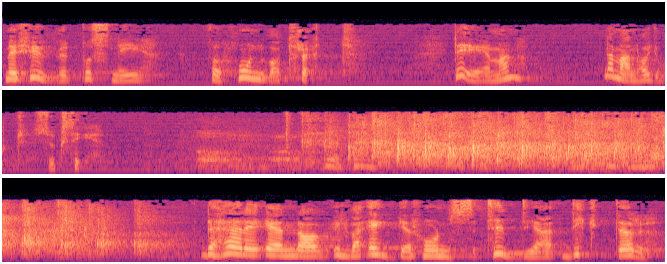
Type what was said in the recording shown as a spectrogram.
med huvudet på sne, för hon var trött. Det är man när man har gjort succé. Det här är en av Ylva Eggerhorns tidiga dikter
